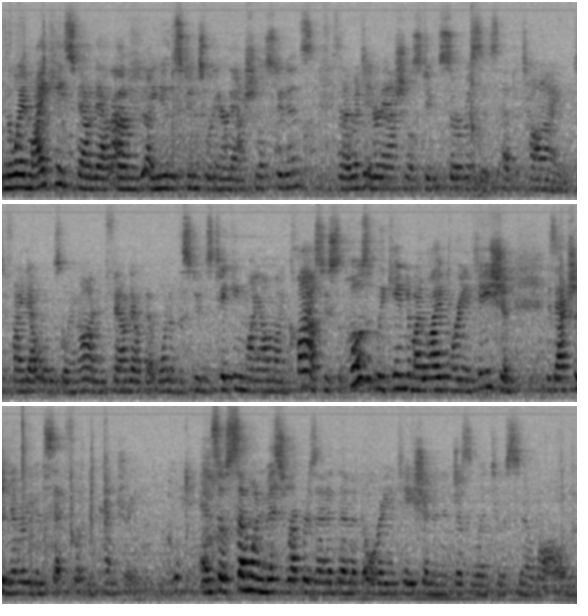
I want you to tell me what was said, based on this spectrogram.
And the way my case found out, um, I knew the students were international students, and I went to International Student Services at the time to find out what was going on, and found out that one of the students taking my online class, who supposedly came to my live orientation, has actually never even set foot in the country. And so someone misrepresented them at the orientation and it just led to a snowball. And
